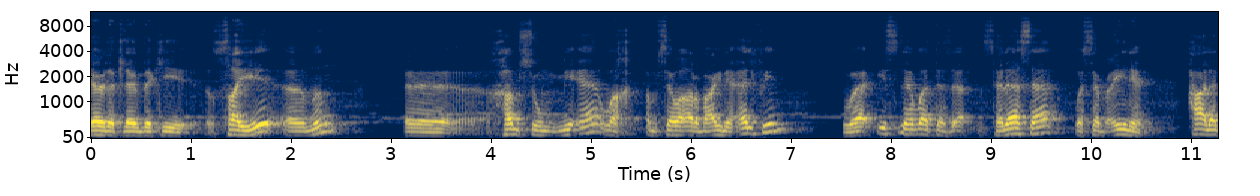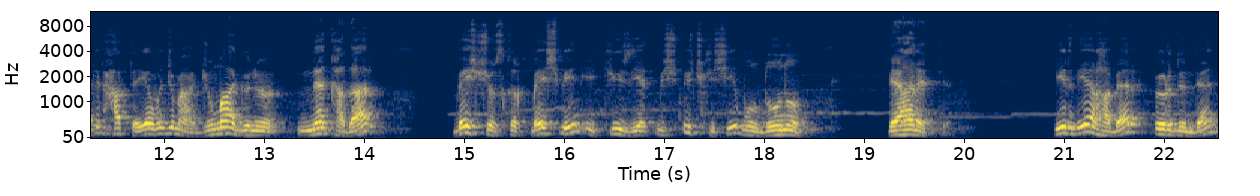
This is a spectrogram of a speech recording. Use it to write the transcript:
devletlerindeki sayının 545 elfin ve isne ve selase ve seb'ine haletin hatta yevmil cuma. Günü ne kadar? 545.273 kişiyi bulduğunu beyan etti. Bir diğer haber Ürdün'den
